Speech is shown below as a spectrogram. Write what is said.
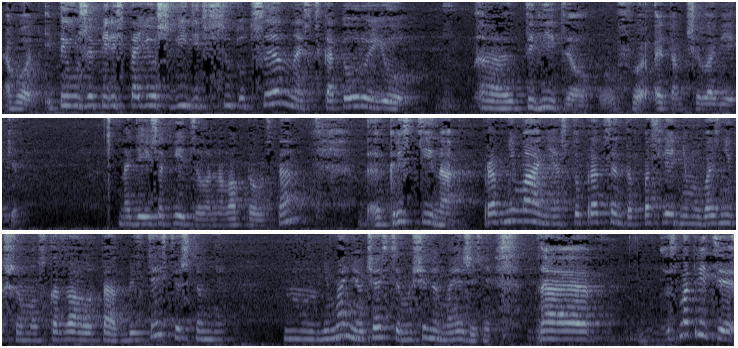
Вот. И ты уже перестаешь видеть всю ту ценность, которую э, ты видел в этом человеке. Надеюсь, ответила на вопрос, да? Э, Кристина, про внимание сто процентов последнему возникшему сказала так, бездействие, что мне внимание, участие мужчины в моей жизни. Э, смотрите,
